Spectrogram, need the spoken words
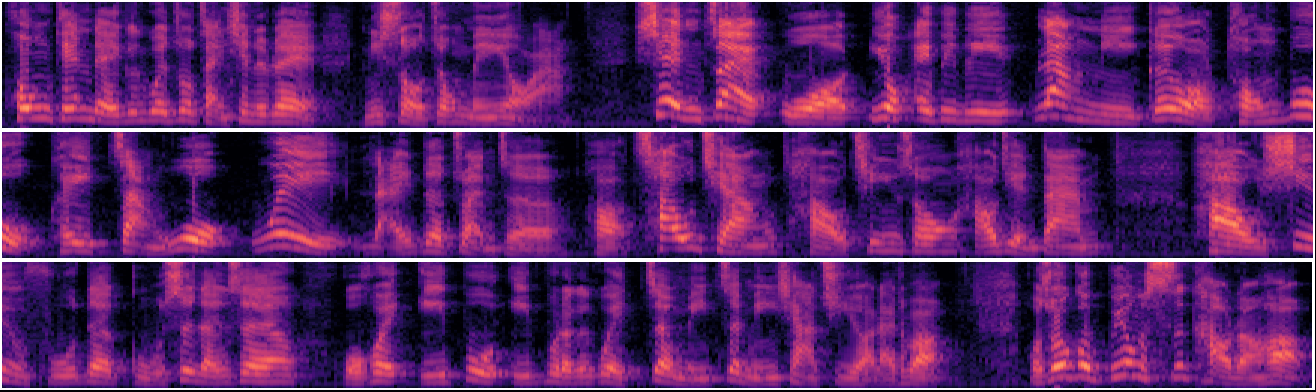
轰天雷跟各位做展现，对不对？你手中没有啊？现在我用 A P P 让你跟我同步，可以掌握未来的转折，好超强，好轻松，好简单，好幸福的股市人生，我会一步一步的跟各位证明证明下去哦，来，好不？我说过不用思考的哈。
